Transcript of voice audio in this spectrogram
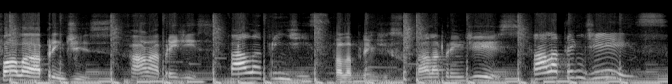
Fala, aprendiz. Fala, aprendiz. Fala, aprendiz. Fala, aprendiz. Fala, aprendiz. Fala, aprendiz.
